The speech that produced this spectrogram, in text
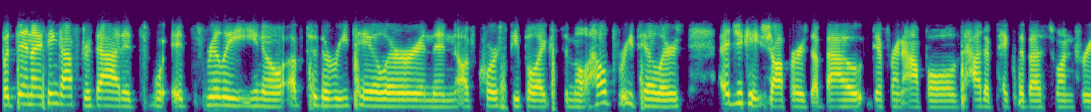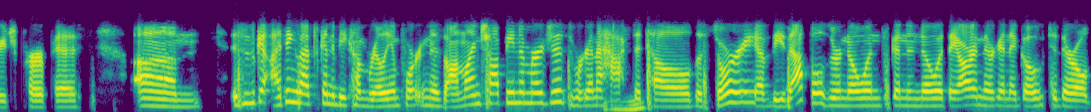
But then I think after that, it's it's really you know up to the retailer, and then of course people like Stemilt help retailers educate shoppers about different apples, how to pick the best one for each purpose. Um, this is I think that's going to become really important as online shopping emerges. We're going to have to mm-hmm. tell the story of these apples, or no one's going to know what they are, and they're going to go to their old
